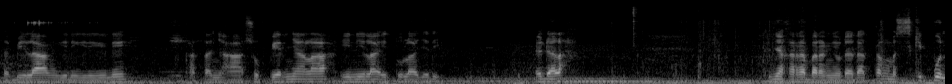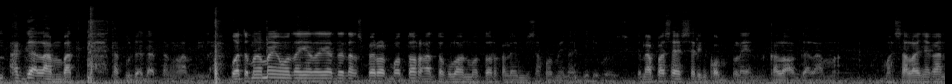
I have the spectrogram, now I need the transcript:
saya bilang gini gini gini katanya ah, supirnya lah inilah itulah jadi ya udahlah Akhirnya karena barangnya udah datang meskipun agak lambat ah, tapi udah datang alhamdulillah. Buat teman-teman yang mau tanya-tanya tentang spare part motor atau keluhan motor kalian bisa komen aja di bawah. Kenapa saya sering komplain kalau agak lama? Masalahnya kan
